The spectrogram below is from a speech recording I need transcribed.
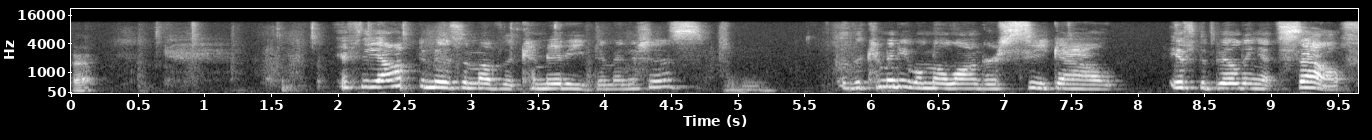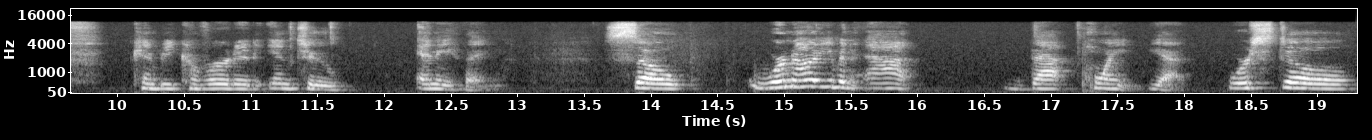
Pat? If the optimism of the committee diminishes, mm-hmm. the committee will no longer seek out if the building itself can be converted into anything. So we're not even at that point yet. We're still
